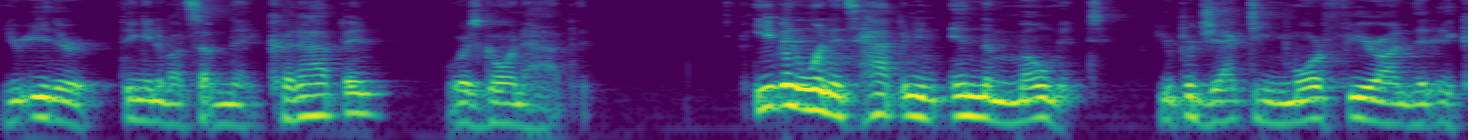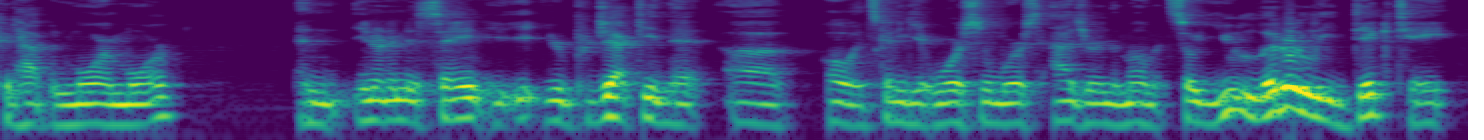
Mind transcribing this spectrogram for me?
you're either thinking about something that could happen or is going to happen. Even when it's happening in the moment, you're projecting more fear on that it could happen more and more and you know what I'm saying? You're projecting that, uh, oh, it's going to get worse and worse as you're in the moment. So you literally dictate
